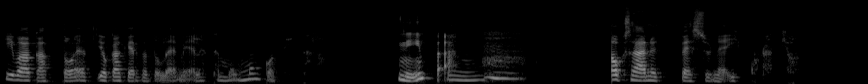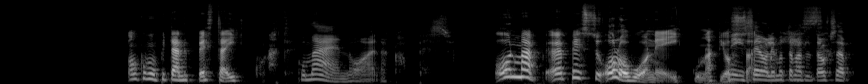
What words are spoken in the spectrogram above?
kiva katsoa, että joka kerta tulee mieleen, että mummon kotitalo. Niinpä. Mm. Onko sä nyt pessy ne ikkunat jo? Onko mun pitänyt pestä ikkunat? Kun mä en ole ainakaan pessy. On mä pessy olohuoneen ikkunat jossain niin se oli, mutta mä ajattelin, että onko sä...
